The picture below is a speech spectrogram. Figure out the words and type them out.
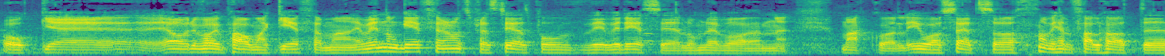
Och eh, ja, det var ju Power Mac G5. Jag vet inte om G4 något presenterats på VVDC eller om det var en Macworld. Oavsett så har vi i alla fall hört eh,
